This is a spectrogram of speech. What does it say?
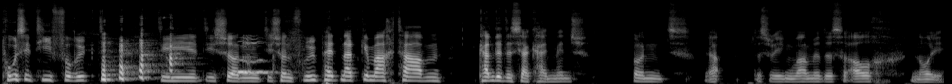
positiv verrückt, die, die, schon, die schon früh Petnat gemacht haben, kannte das ja kein Mensch. Und ja, deswegen war mir das auch neu.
